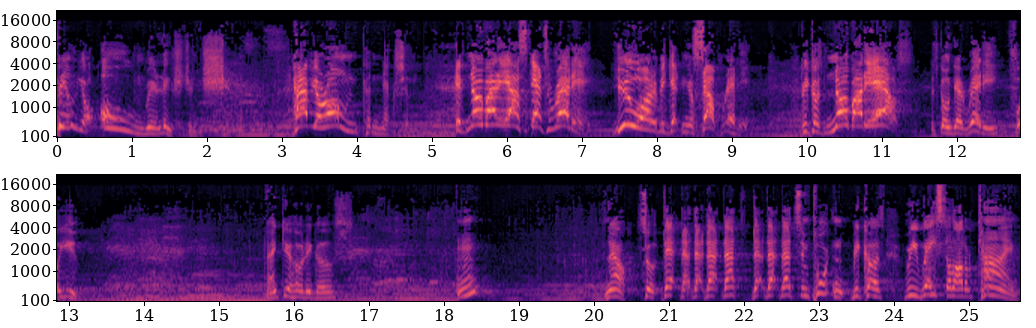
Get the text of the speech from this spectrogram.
Build your own relationship, have your own connection. If nobody else gets ready, you ought to be getting yourself ready because nobody else is going to get ready for you. Thank you, Holy Ghost. Hmm? Now, so that, that, that, that, that, that, that, that's important because we waste a lot of time,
